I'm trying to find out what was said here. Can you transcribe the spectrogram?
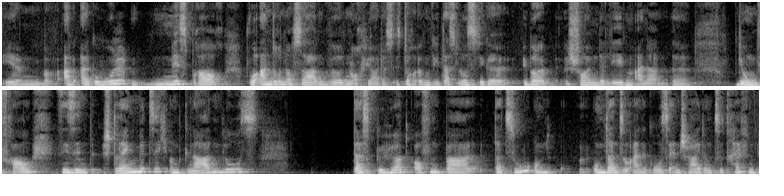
Ihren Alkoholmissbrauch, wo andere noch sagen würden, ach ja, das ist doch irgendwie das lustige, überschäumende Leben einer äh, jungen Frau. Sie sind streng mit sich und gnadenlos. Das gehört offenbar dazu, um, um dann so eine große Entscheidung zu treffen.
